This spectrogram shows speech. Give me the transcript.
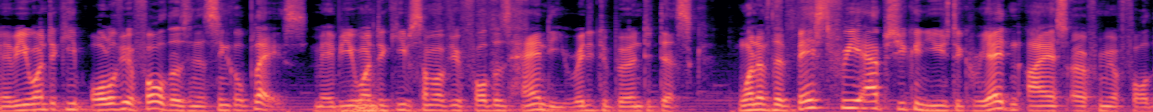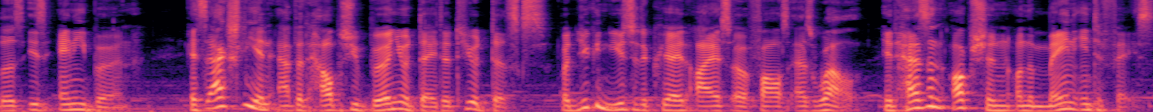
Maybe you want to keep all of your folders in a single place. Maybe you want to keep some of your folders handy, ready to burn to disk. One of the best free apps you can use to create an ISO from your folders is AnyBurn. It's actually an app that helps you burn your data to your disks, but you can use it to create ISO files as well. It has an option on the main interface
